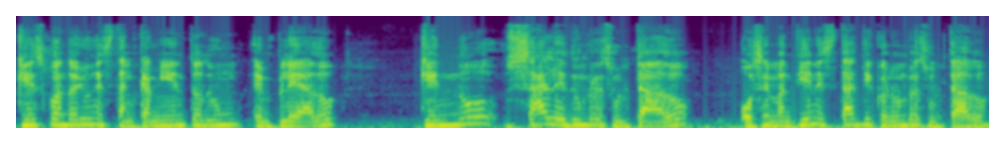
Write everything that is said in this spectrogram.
que es cuando hay un estancamiento de un empleado que no sale de un resultado o se mantiene estático en un resultado.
